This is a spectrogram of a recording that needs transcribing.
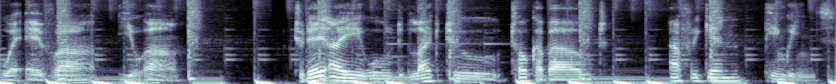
wherever you are. Today, I would like to talk about African penguins.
